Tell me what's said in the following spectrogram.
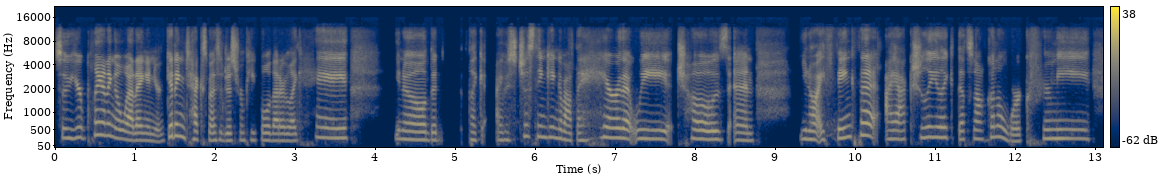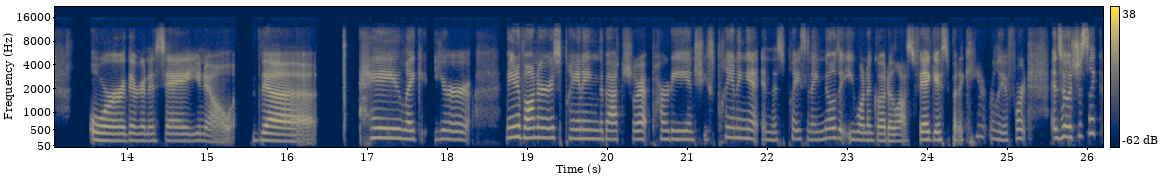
so you're planning a wedding and you're getting text messages from people that are like, "Hey, you know, the like I was just thinking about the hair that we chose and you know, I think that I actually like that's not going to work for me." Or they're going to say, you know, the hey, like your maid of honor is planning the bachelorette party and she's planning it in this place. And I know that you want to go to Las Vegas, but I can't really afford. And so it's just like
